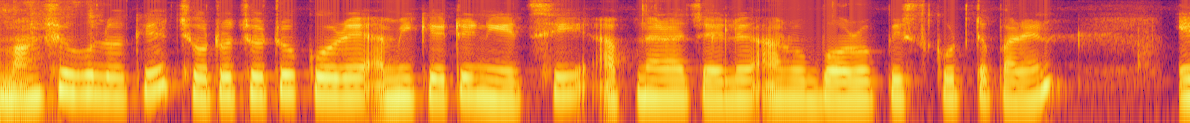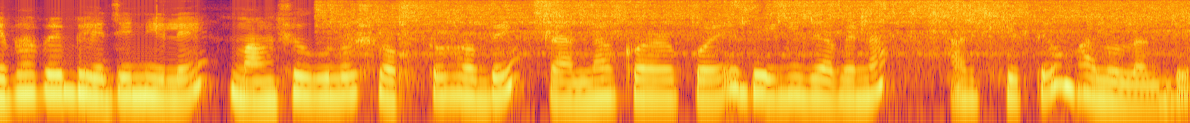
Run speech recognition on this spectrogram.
মাংসগুলোকে ছোট ছোট করে আমি কেটে নিয়েছি। আপনারা চাইলে আরও বড় পিস করতে পারেন। এভাবে ভেজে নিলে মাংসগুলো শক্ত হবে। রান্না করার পরে ভেঙে যাবে না। আর খেতেও ভালো লাগবে।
